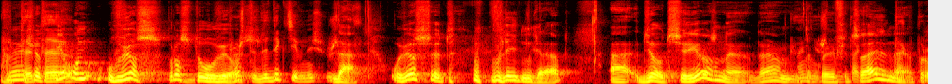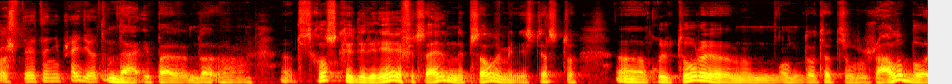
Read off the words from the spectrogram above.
Вот Значит, это... И он увез, просто увез. Просто детективный сюжет. Да, увез все это в Ленинград. А дело серьезное, да, Конечно, такое официальное. Так, так просто это не пройдет. Да, и по, да, Тысяковская галерея официально написала в Министерство э, культуры вот эту жалобу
